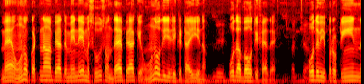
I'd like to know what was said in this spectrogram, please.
ਮੈਂ ਹੁਣ ਉਹ ਕੱਟਣਾ ਪਿਆ ਤੇ ਮੈਨੂੰ ਇਹ ਮਹਿਸੂਸ ਹੁੰਦਾ ਪਿਆ ਕਿ ਹੁਣ ਉਹਦੀ ਜਿਹੜੀ ਕਟਾਈ ਹੈ ਨਾ ਉਹਦਾ ਬਹੁਤ ਹੀ ਫਾਇਦਾ ਹੈ। ਅੱਛਾ। ਉਹਦੇ ਵੀ ਪ੍ਰੋਟੀਨ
